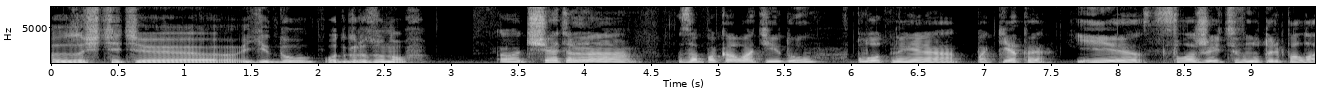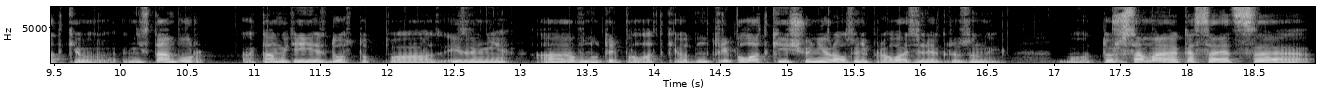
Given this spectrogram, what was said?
защитить э, еду от грызунов? Тщательно запаковать еду в плотные пакеты и сложить внутрь палатки. Не в тамбур, там, где есть доступ а, извне, а внутрь палатки. Вот внутри палатки еще ни разу не пролазили грызуны. Вот. То же самое касается,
